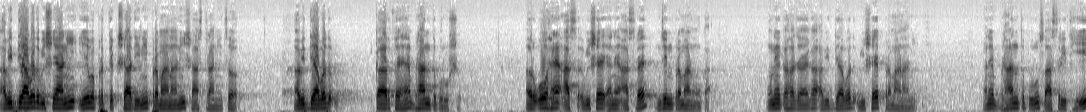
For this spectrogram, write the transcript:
अविद्यावद विषयानी एवं प्रत्यक्षादीनी प्रमाणानी शास्त्रानी च। अविद्यावद का अर्थ है भ्रांत पुरुष। और वो है विषय यानी आश्रय जिन प्रमाणों का। उन्हें कहा जाएगा अविद्यावद विषय प्रमाणानी। यानी भ्रांत पुरुष आश्रित ही,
